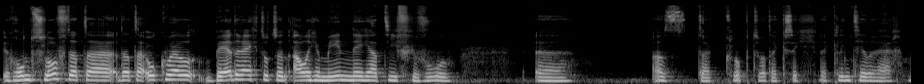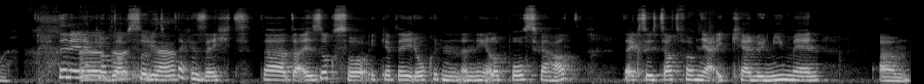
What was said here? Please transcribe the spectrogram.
rondslof, dat dat, dat dat ook wel bijdraagt tot een algemeen negatief gevoel. Uh, als dat klopt wat ik zeg. Dat klinkt heel raar, maar... Nee, nee, dat klopt absoluut ja. wat je zegt. Dat, dat is ook zo. Ik heb dat hier ook een, een hele post gehad dat ik zoiets had van, ja, ik ga nu niet mijn um,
